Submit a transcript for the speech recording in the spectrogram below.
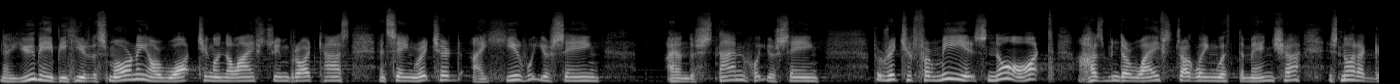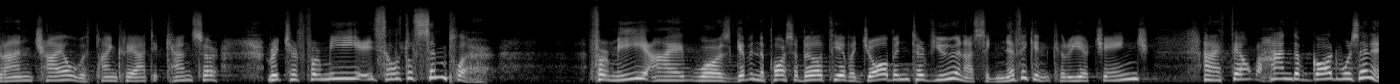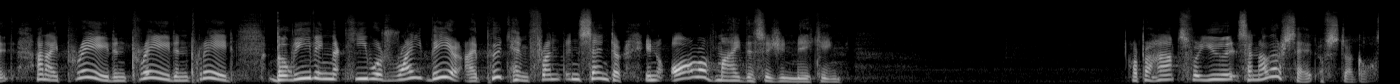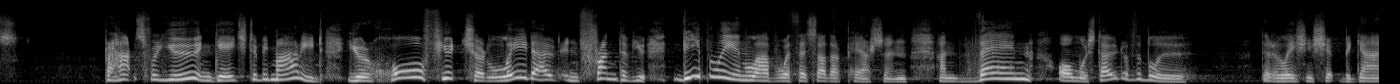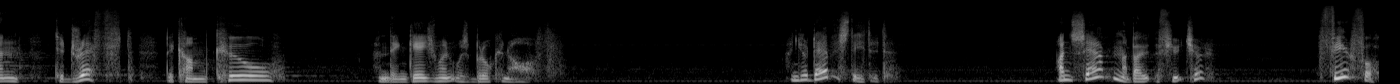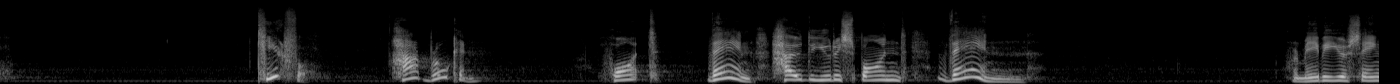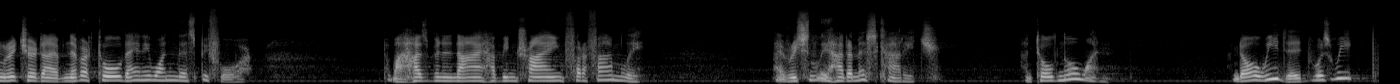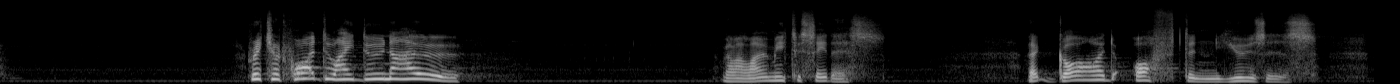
Now, you may be here this morning or watching on the live stream broadcast and saying, Richard, I hear what you're saying. I understand what you're saying, but Richard, for me, it's not a husband or wife struggling with dementia. It's not a grandchild with pancreatic cancer. Richard, for me, it's a little simpler. For me, I was given the possibility of a job interview and a significant career change. And I felt the hand of God was in it. And I prayed and prayed and prayed, believing that He was right there. I put Him front and center in all of my decision making. Or perhaps for you, it's another set of struggles. Perhaps for you, engaged to be married, your whole future laid out in front of you, deeply in love with this other person, and then, almost out of the blue, the relationship began to drift, become cool, and the engagement was broken off. And you're devastated, uncertain about the future fearful, tearful, heartbroken. What then? How do you respond then? Or maybe you're saying, Richard, I have never told anyone this before, but my husband and I have been trying for a family. I recently had a miscarriage and told no one. And all we did was weep. Richard, what do I do now? Well, allow me to say this that God often uses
